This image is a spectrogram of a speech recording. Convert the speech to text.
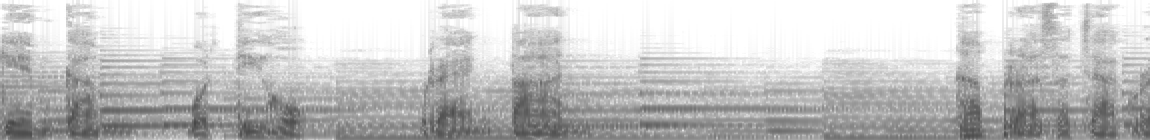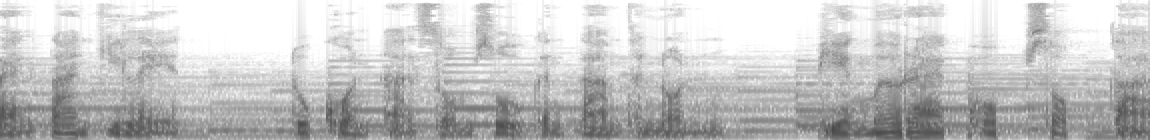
เกมกรรม บทที่ 6 แรงต้าน ถ้าปราศจากแรงต้านกิเลส ทุกคนอาจสมสู่กันตามถนน เพียงเมื่อแรกพบศบตา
